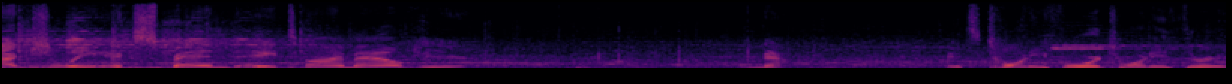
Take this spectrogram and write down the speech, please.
actually expend a timeout here? Now, it's 24 23.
